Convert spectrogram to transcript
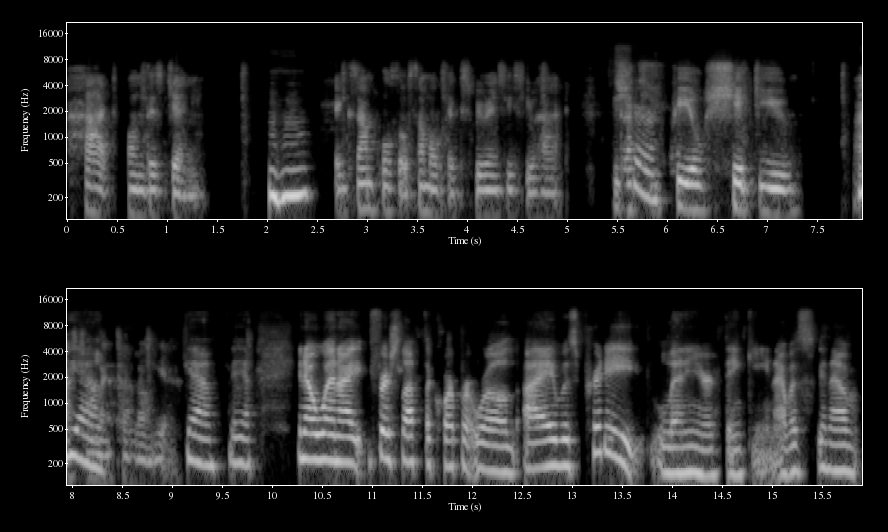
had on this journey mm-hmm. examples of some of the experiences you had that sure. you feel shaped you yeah. Along, yeah. yeah yeah you know when i first left the corporate world i was pretty linear thinking i was you know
